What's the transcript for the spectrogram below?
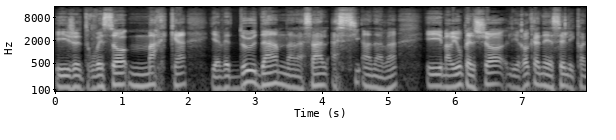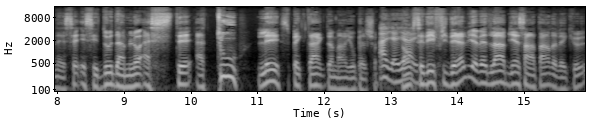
et j'ai trouvé ça marquant. Il y avait deux dames dans la salle assis en avant et Mario Pelcha les reconnaissait, les connaissait et ces deux dames-là assistaient à tout les spectacles de Mario Pelcha. Donc, c'est des fidèles. Il y avait de là à bien s'entendre avec eux.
